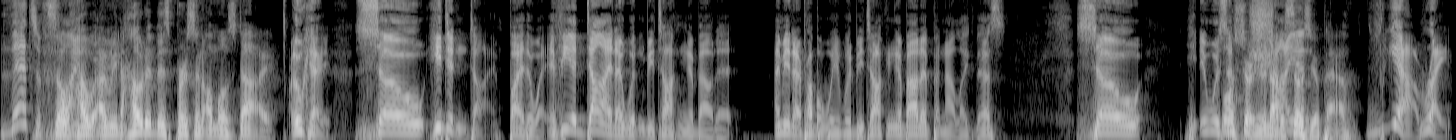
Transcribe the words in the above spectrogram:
That's a so how? way. I mean, how did this person almost die? Okay, so he didn't die, by the way. If he had died, I wouldn't be talking about it. I mean, I probably would be talking about it, but not like this. So it was Well, sure, you're not a sociopath. Yeah, right.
